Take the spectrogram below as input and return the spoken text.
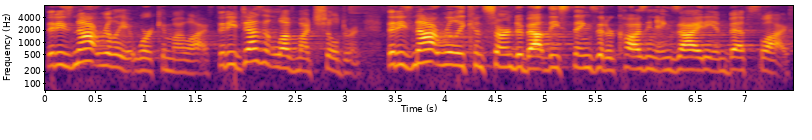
that He's not really at work in my life, that He doesn't love my children, that He's not really concerned about these things that are causing anxiety in Beth's life.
